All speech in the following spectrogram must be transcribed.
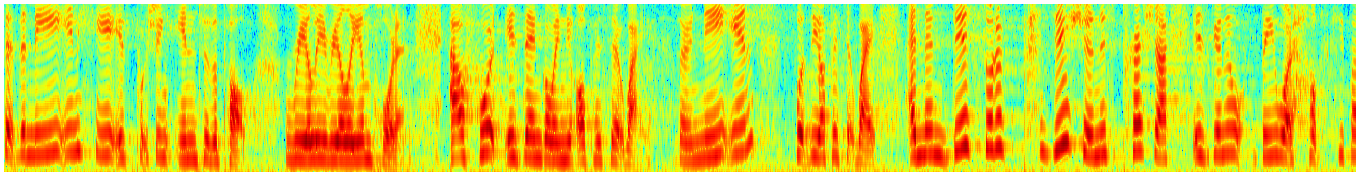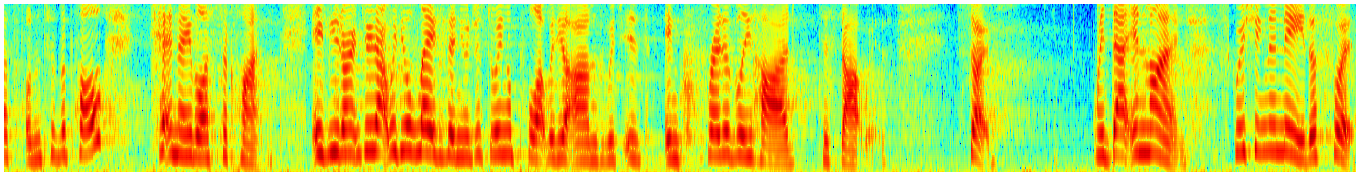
that the knee in here is pushing into the pole. Really, really important. Our foot is then going the opposite way. So knee in, foot the opposite way. And then this sort of position, this pressure is gonna be what helps keep us onto the pole to enable us to climb. If you don't do that with your legs, then you're just doing a pull up with your arms, which is incredibly hard to start with. So, with that in mind, squishing the knee, the foot,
